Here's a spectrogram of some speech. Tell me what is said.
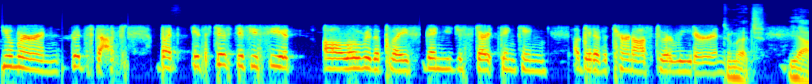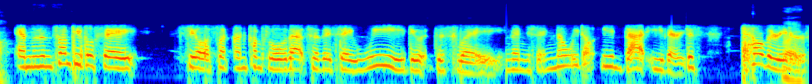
humor and good stuff. But it's just if you see it all over the place, then you just start thinking a bit of a turnoff to a reader. And Too much. Yeah. and then some people say feel uncomfortable with that, so they say we do it this way. And then you say no, we don't need that either. Just tell the reader,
